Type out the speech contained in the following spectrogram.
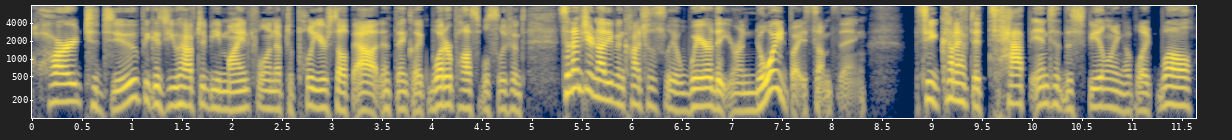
hard to do because you have to be mindful enough to pull yourself out and think like what are possible solutions sometimes you're not even consciously aware that you're annoyed by something so you kind of have to tap into this feeling of like, well,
